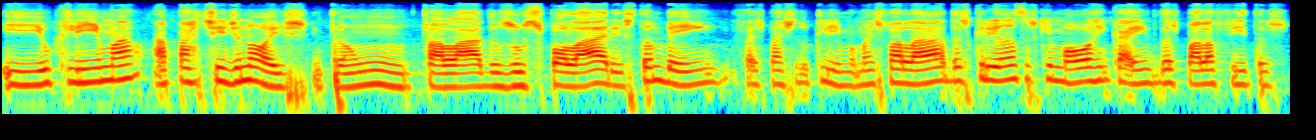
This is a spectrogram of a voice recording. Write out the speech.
e o clima a partir de nós. Então, falar dos ursos polares também faz parte do clima, mas falar das crianças que morrem caindo das palafitas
